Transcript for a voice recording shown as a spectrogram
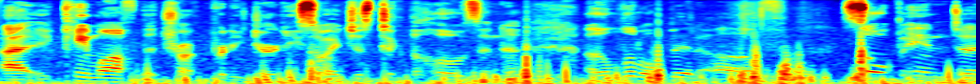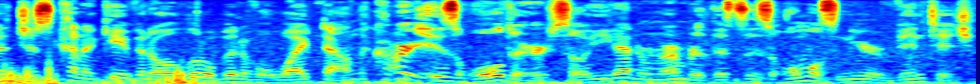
Uh, it came off the truck pretty dirty, so I just took the hose and a, a little bit of soap and uh, just kind of gave it a little bit of a wipe down. The car is older, so you got to remember this is almost near vintage,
